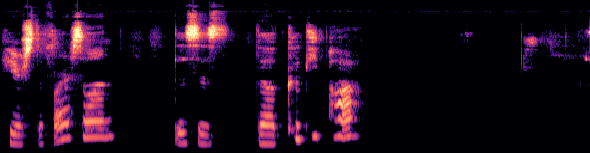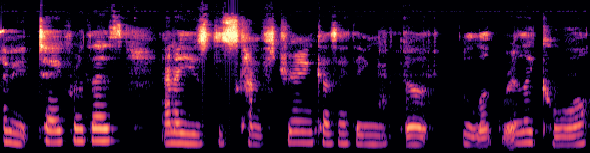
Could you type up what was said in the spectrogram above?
Here's the first one. This is the cookie pop. I made a tag for this and I used this kind of string because I think it will look really cool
